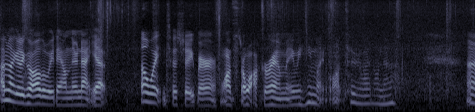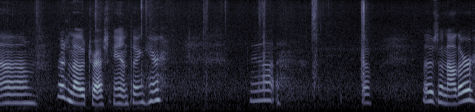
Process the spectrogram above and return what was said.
I'm not going to go all the way down there, not yet. I'll wait until Shea Bear wants to walk around. Maybe he might want to, I don't know. Um, there's another trash can thing here. Yeah. So, there's another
